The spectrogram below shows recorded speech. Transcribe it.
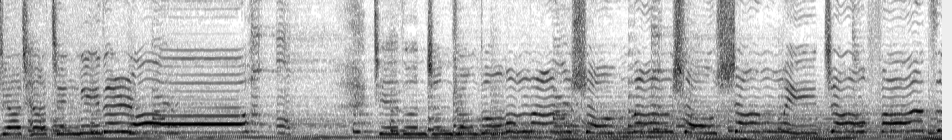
味，指甲掐紧你的肉，戒断症状多么难受，难受，想你就发作，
